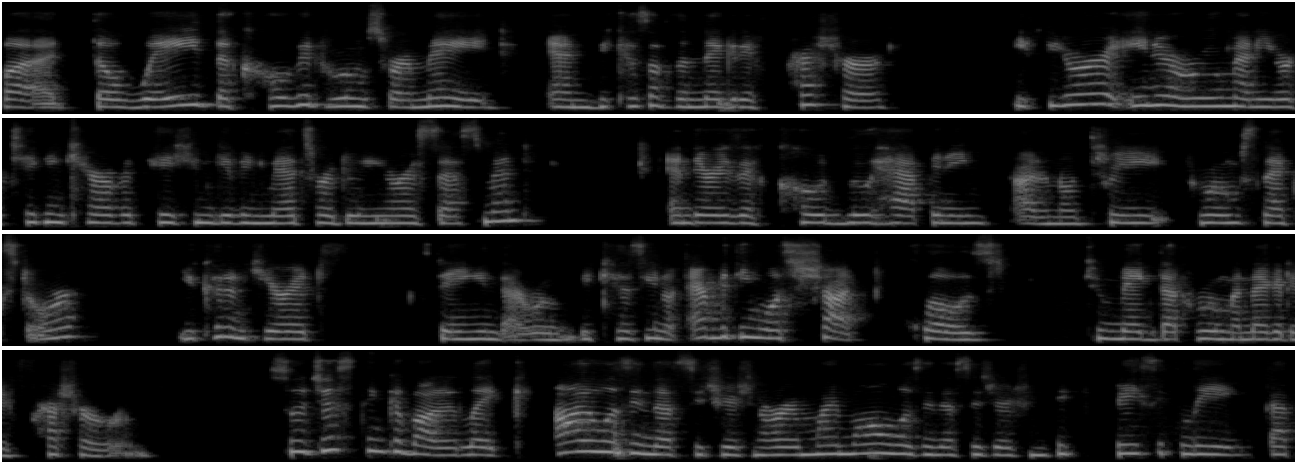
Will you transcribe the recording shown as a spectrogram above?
But the way the COVID rooms were made, and because of the negative pressure, if you're in a room and you're taking care of a patient, giving meds or doing your assessment, and there is a code blue happening, I don't know, three rooms next door, you couldn't hear it staying in that room because you know everything was shut closed to make that room a negative pressure room. So just think about it like i was in that situation or my mom was in that situation. Basically that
